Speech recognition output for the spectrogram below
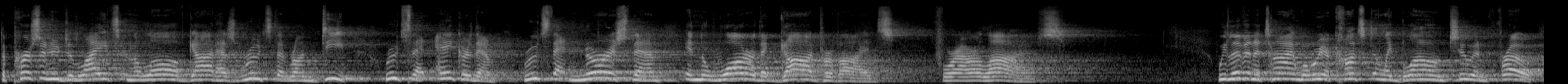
The person who delights in the law of God has roots that run deep, roots that anchor them, roots that nourish them in the water that God provides for our lives. We live in a time where we are constantly blown to and fro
